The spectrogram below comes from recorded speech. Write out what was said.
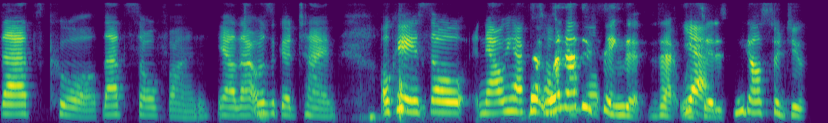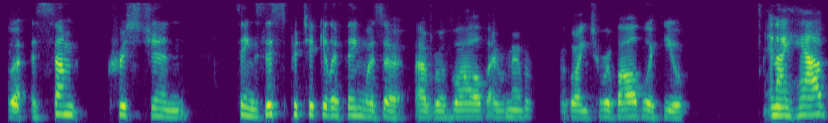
That's cool. That's so fun. Yeah, that was a good time. Okay, so now we have to. But one other thing that that we yeah. did is we'd also do uh, some Christian things. This particular thing was a, a revolve. I remember going to revolve with you. And I have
